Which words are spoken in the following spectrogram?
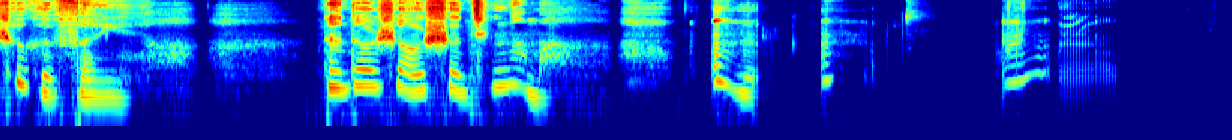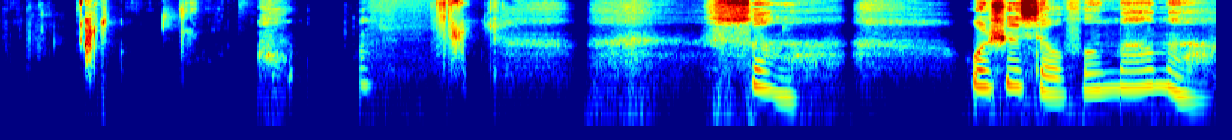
这个反应啊！难道是要射精了吗？嗯嗯嗯，算了，我是小峰妈妈，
